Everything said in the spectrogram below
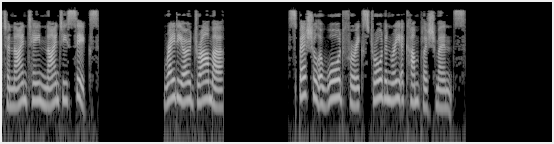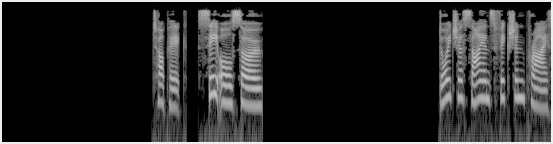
to 1996. Radio drama. Special Award for Extraordinary Accomplishments. See also. Deutsche Science Fiction Prize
